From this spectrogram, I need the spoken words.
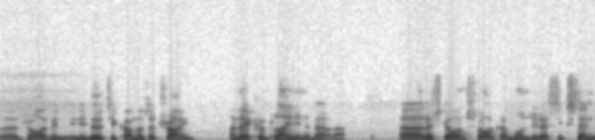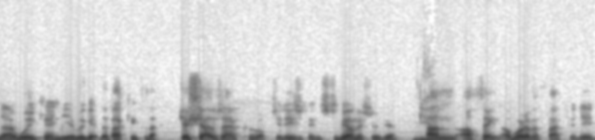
for driving, in inverted commas, a train, and they're complaining about that. Uh, let's go on strike on Monday. Let's extend our weekend. Yeah, we get the backing for that. Just shows how corrupt it is, Vince. To be honest with you, yeah. and I think uh, whatever Thatcher did,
